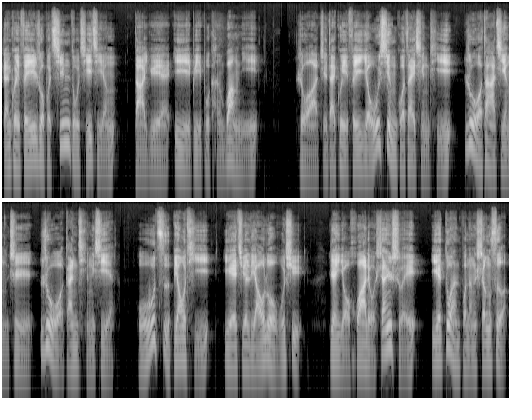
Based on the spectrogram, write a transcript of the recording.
然贵妃若不亲睹其景，大约亦必不肯忘你。若只待贵妃游幸过再请题，偌大景致，若干亭榭，无字标题。”也觉寥落无趣，任有花柳山水，也断不能生色。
